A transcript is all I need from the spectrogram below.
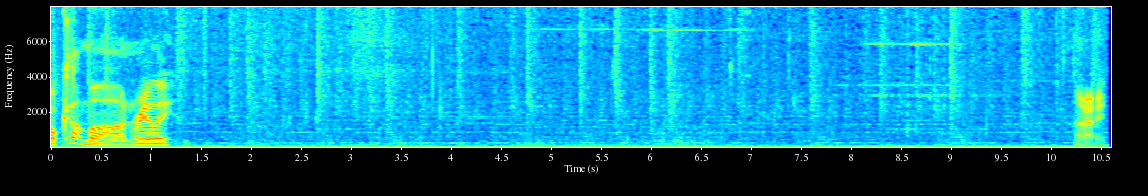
Oh, come on, really? Alright.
